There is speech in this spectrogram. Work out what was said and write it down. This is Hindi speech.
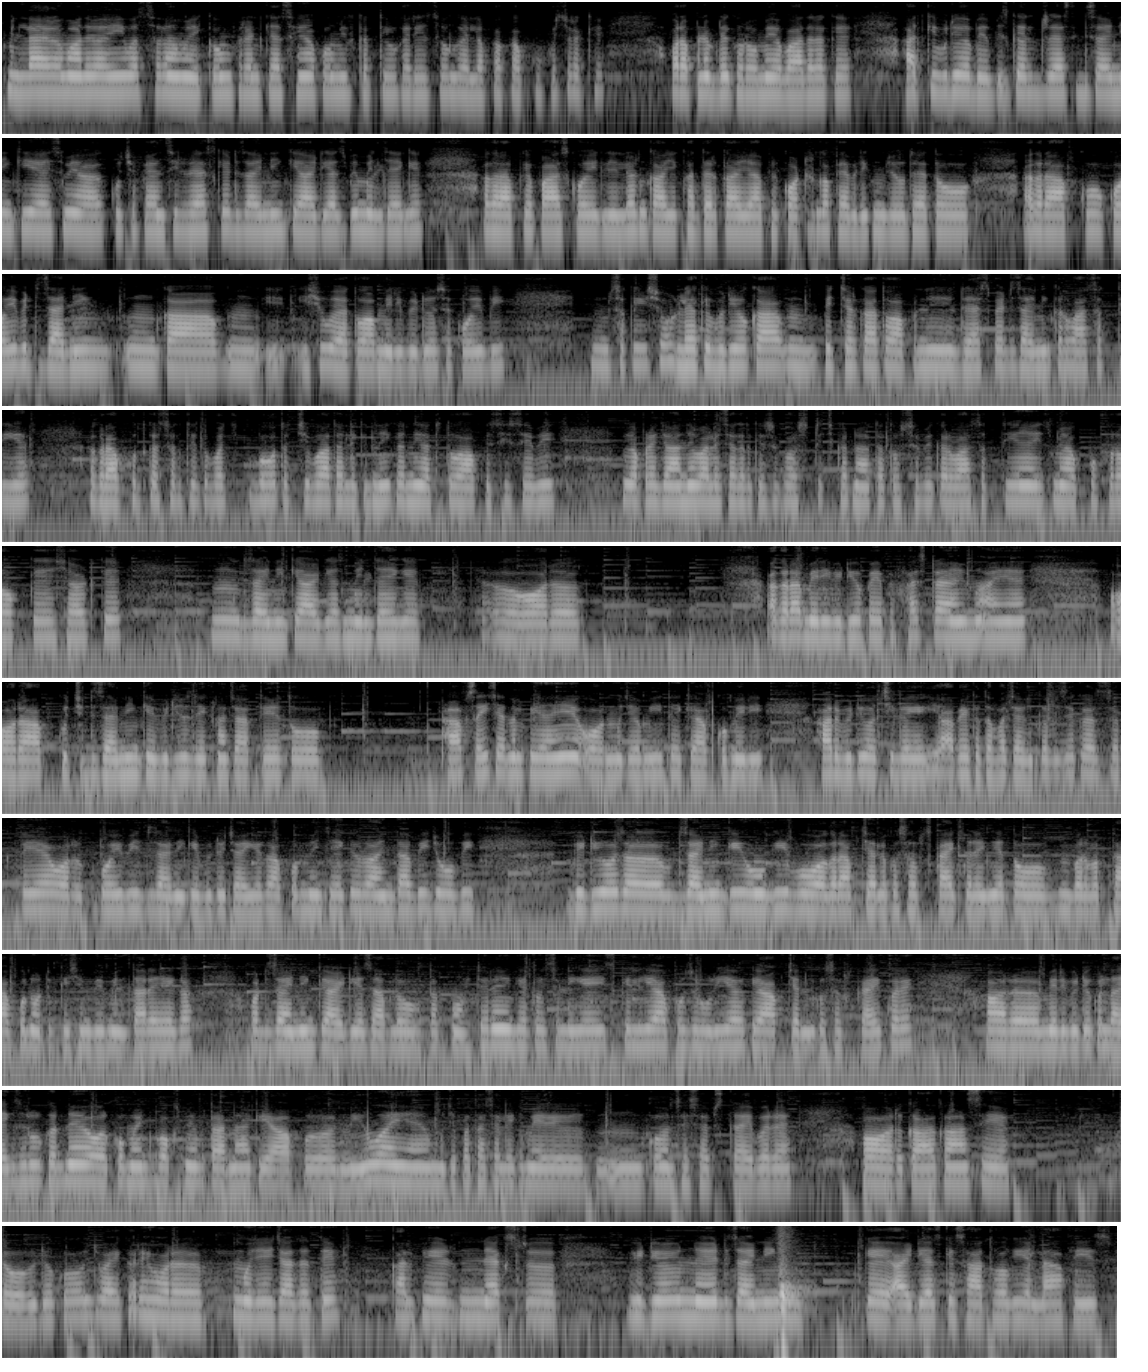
बिसमीम अल्लाम फ्रेंड, कैसे हैं आप? उम्मीद करती हूँ खरीद से होंगे। अल्लाह पाक आपको खुश रखे और अपने अपने घरों में आबाद रखे। आज की video babies girl dress designing की है। इसमें कुछ फैंसी ड्रेस के डिज़ाइनिंग के आइडियाज़ भी मिल जाएँगे। अगर आपके पास कोई लीलन का, या खदर का, या फिर कॉटन का फैब्रिक मौजूद है तो अगर आपको कोई भी डिज़ाइनिंग का इशू है तो आप मेरी वीडियो से कोई भी स्क्रीन शॉट लेके वीडियो का पिक्चर का तो अपनी ड्रेस पे डिज़ाइनिंग करवा सकती है। अगर आप खुद कर सकते हैं तो बहुत अच्छी बात है, लेकिन नहीं करनी आती तो आप किसी से भी अपने जानने वाले से अगर किसी को स्टिच करना आता है तो उससे भी करवा सकती हैं। इसमें आपको फ़्रॉक के, शर्ट के डिज़ाइनिंग के आइडियाज़ मिल जाएँगे। और अगर आप मेरी वीडियो पे फ़र्स्ट टाइम आए हैं और आप कुछ डिज़ाइनिंग के वीडियोस देखना चाहते हैं तो आप सही चैनल पे आए हैं और मुझे उम्मीद है कि आपको मेरी हर वीडियो अच्छी लगेगी। आप एक दफ़ा चैनल का विज़िट कर सकते हैं और कोई भी डिज़ाइनिंग की वीडियो चाहिए तो आपको मिल जाएगी। और आइंदा भी जो भी वीडियोज़ डिज़ाइनिंग की होंगी, वो अगर आप चैनल को सब्सक्राइब करेंगे तो बर वक्त आपको नोटिफिकेशन भी मिलता रहेगा और डिज़ाइनिंग के आइडियाज़ आप लोगों तक पहुँचते रहेंगे। तो इसलिए, इसके लिए आपको ज़रूरी है कि आप चैनल को सब्सक्राइब करें। और मेरी वीडियो को लाइक ज़रूर करना है और कमेंट बॉक्स में बताना है कि आप न्यू आए हैं। मुझे पता चले कि मेरे कौन से सब्सक्राइबर हैं और कहाँ कहाँ से तो वीडियो को एंजॉय करें और मुझे इजाज़त दें। कल फिर नेक्स्ट वीडियो नए डिज़ाइनिंग के आइडियाज़ के साथ होगी। अल्लाह हाफिज़।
